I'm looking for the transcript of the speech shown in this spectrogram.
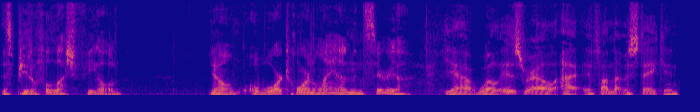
this beautiful lush field, you know, a war torn land in Syria. Yeah, well, Israel, if I'm not mistaken,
